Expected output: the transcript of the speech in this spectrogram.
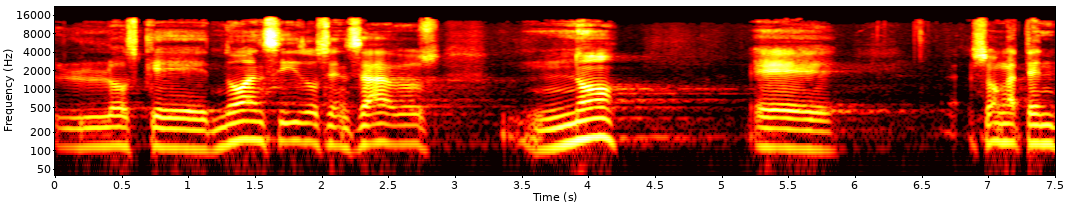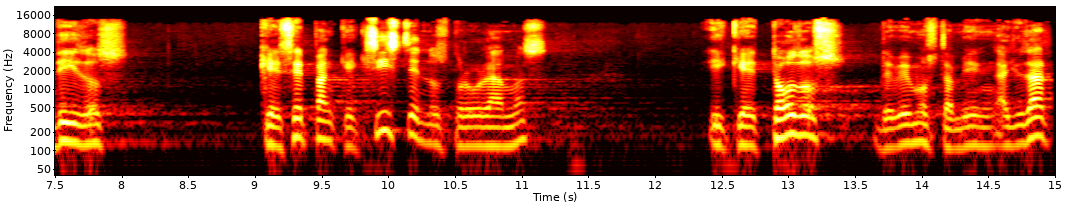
los que no han sido censados no eh, son atendidos, que sepan que existen los programas y que todos debemos también ayudar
